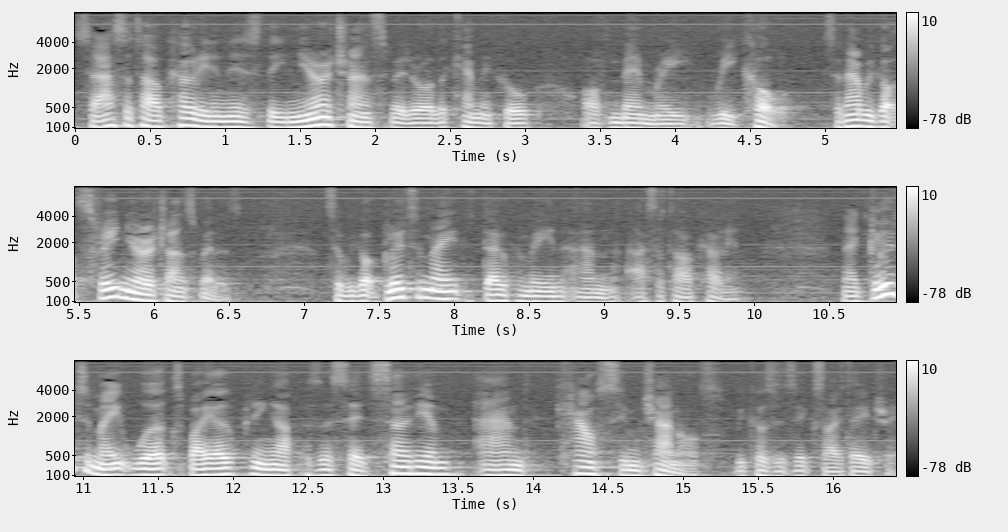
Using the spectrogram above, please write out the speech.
So acetylcholine is the neurotransmitter or the chemical of memory recall. So now we've got three neurotransmitters. So we've got glutamate, dopamine, and acetylcholine. Now glutamate works by opening up, as I said, sodium and calcium channels because it's excitatory.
